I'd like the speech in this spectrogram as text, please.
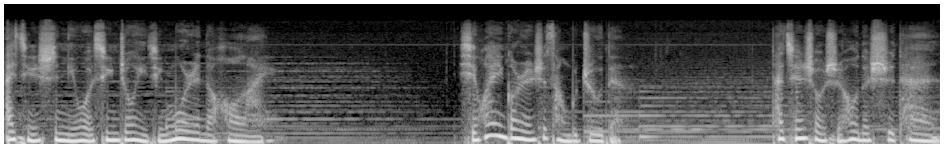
爱情是你我心中已经默认的后来。喜欢一个人是藏不住的，他牵手时候的试探。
